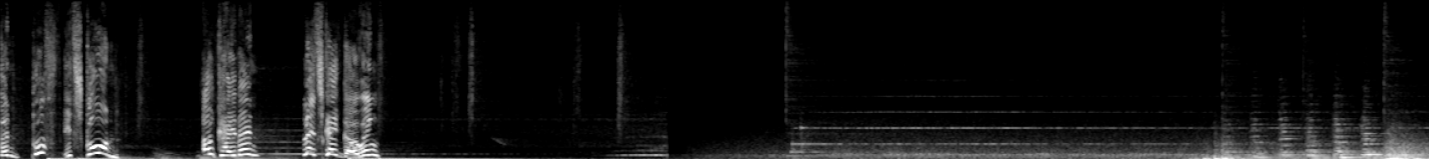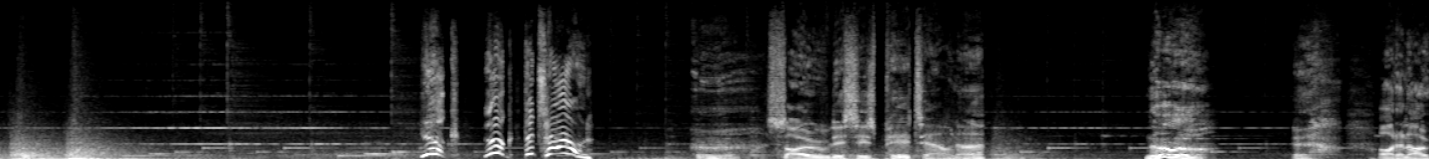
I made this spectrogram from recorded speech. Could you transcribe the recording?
Then poof, it's gone. Okay then, let's get going. Look! Look! The town! So this is Peartown, huh? No. Yeah, I don't know.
